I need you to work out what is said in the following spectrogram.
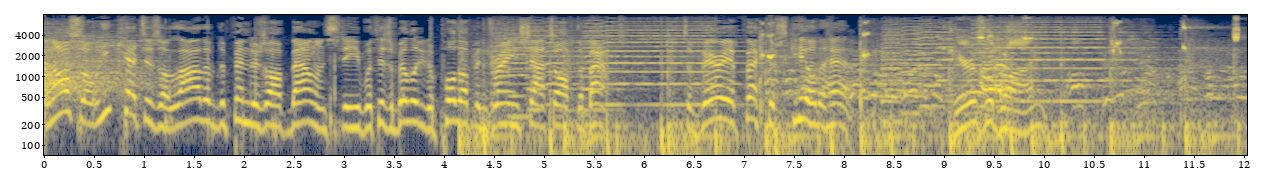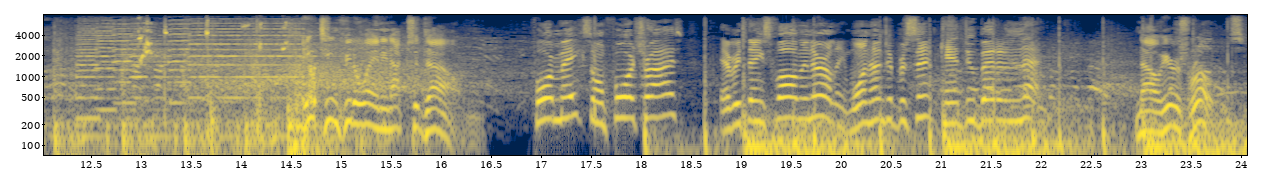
And also, he catches a lot of defenders off balance, Steve, with his ability to pull up and drain shots off the bounce. It's a very effective skill to have. Here's LeBron. 18 feet away and he knocks it down. Four makes on four tries. Everything's falling early. 100% can't do better than that. Now here's Rose.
